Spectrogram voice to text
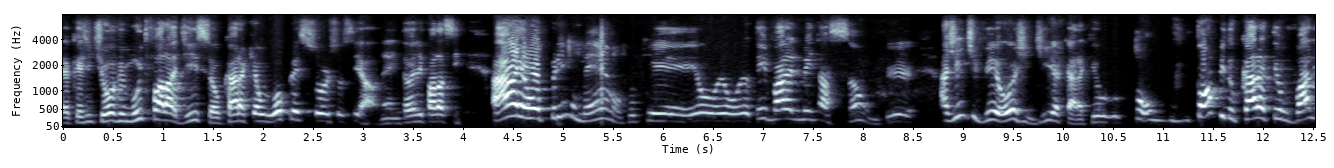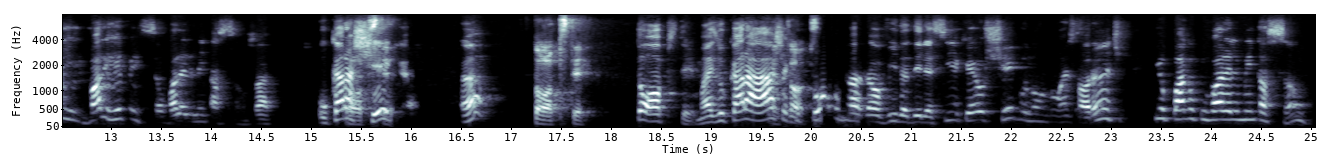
É que a gente ouve muito falar disso, é o cara que é o opressor social, né? Então ele fala assim: ah, eu oprimo mesmo, porque eu, eu, eu tenho vale alimentação. A gente vê hoje em dia, cara, que o, o top do cara é ter o vale, vale refeição, vale alimentação, sabe? O cara Topster. chega. Hã? Topster. Topster. Mas o cara acha é que o topo da, da, vida dele assim é que eu chego no, no, restaurante e eu pago com vale alimentação.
